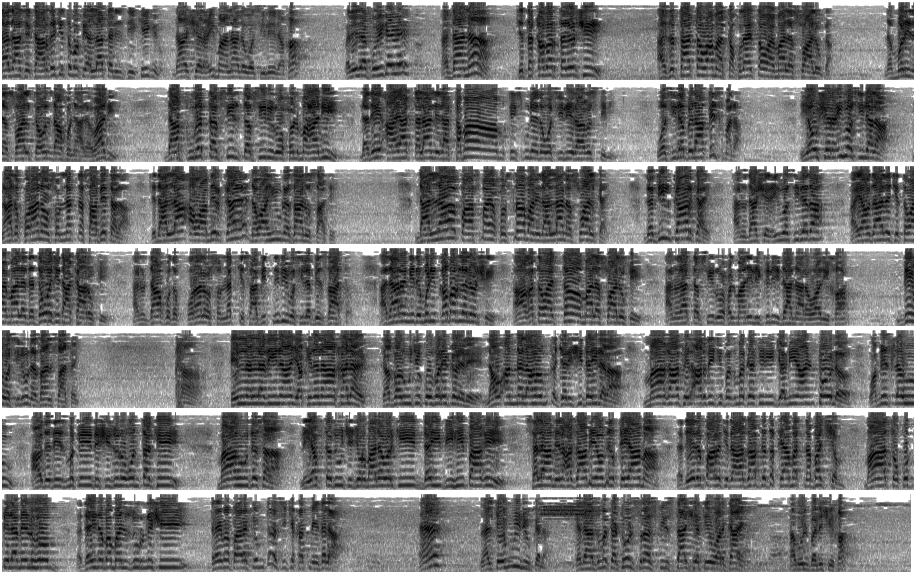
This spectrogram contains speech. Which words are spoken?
دا داسې کار دی چې ته په الله تعالی نږدې کېږي نو دا شرعي معنا د وسیلې ده ښا په دې ځای پوهیږي ادا نه چې ته قبر تلل شي ازتا ته وامه ته خدای ته وامه له سوال وکړه د مړی نه سوال کول دا خو ناروا دي دا پوره تفصیل تفسیر روح المعانی د دې آیات تلان لا تمام قسمونه د وسیلې راغستې دي وسیله بلا قسمه ده یو شرعي وسیله ده دا د قران او سنت نه ثابت ده چې د الله اوامر کای نواهی او رضالو ساته د الله په اسماء الحسنا باندې د الله نه سوال کای د دین کار کای انو دا شرعي وسیله ده ایا دا چې توای مال د دوجه دا کارو کې انو دا خو د قران او سنت کې ثابت نه دی وسیله به ذات ادارنګ د مړي قبر لړ شي هغه ته وای ته مال سوالو کې انو دا تفسیر روح المانی لیکلی دا ناروا دی ښا دی وسیلو نزان ساتي ان الذين يقيننا خلق كفروا چې کفر کړل لو ان لهم کچرشی دی لرا ما غافل ارض چې پزمکه کړي جميعا ټول ومثله او د دې زمکه د شیزونو غونټه کې ماهو د سره ليفتدو چې جرمانه ورکی دای به پاغي سلام العذاب یوم القیامه د دې لپاره چې د عذاب د قیامت نه بچ شم ما تقبل منهم دینه به منظور نشي درېمه پاره کوم تاسو چې ختمې دلا ها دلته ویلو کله کله ازمه کټول سره سپیستا چې ته ورکای قبول بل شي ښا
